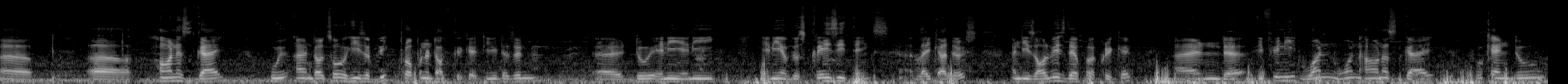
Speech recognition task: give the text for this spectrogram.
uh, uh, honest guy who, and also he's a big proponent of cricket. He doesn't uh, do any any any of those crazy things like others and he's always there for cricket and uh, if you need one one honest guy who can do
